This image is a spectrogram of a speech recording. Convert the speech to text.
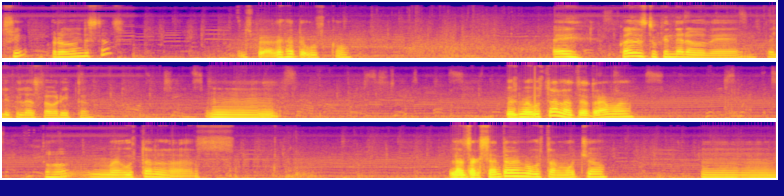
sí, pero ¿dónde estás? Espera, déjate busco. Ey, ¿cuál es tu género de películas favorito? Mm, pues me gustan las de drama. Me gustan las. Las de acción también me gustan mucho. Mm,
